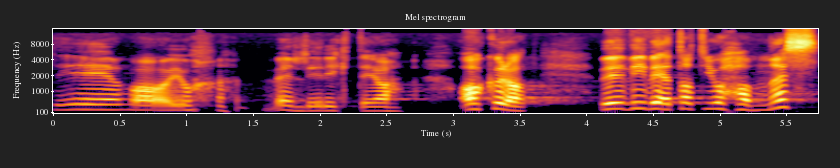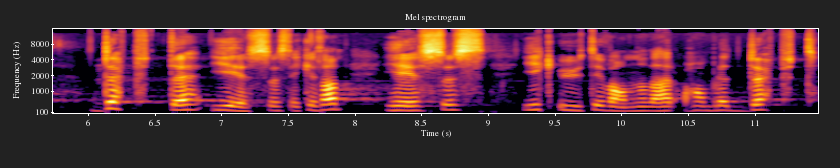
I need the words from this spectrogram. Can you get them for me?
det var jo veldig riktig, ja. Akkurat. Vi vet at Johannes døpte Jesus, ikke sant? Jesus gikk ut i vannet der, og han ble døpt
